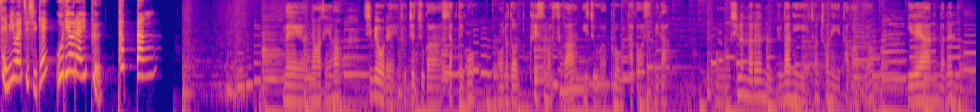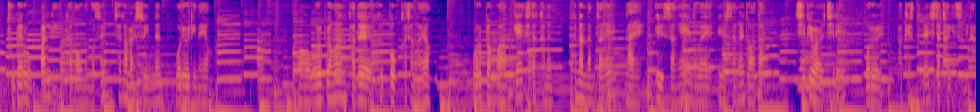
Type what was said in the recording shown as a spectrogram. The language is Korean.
재미와 지식의 오디오 라이프 팟빵 네, 안녕하세요. 12월의 둘째 주가 시작되고 어느덧 크리스마스가 2주 앞으로 다가왔습니다. 어, 쉬는 날은 유난히 천천히 다가오고요. 일해야 하는 날은 두 배로 빨리 다가오는 것을 체감할 수 있는 월요일이네요. 어, 월요병은 다들 극복하셨나요? 월요병과 함께 시작하는 흔한 남자의 나의 일상에 너의 일상을 더하다 12월 7일 월요일 팟캐스트를 시작하겠습니다.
